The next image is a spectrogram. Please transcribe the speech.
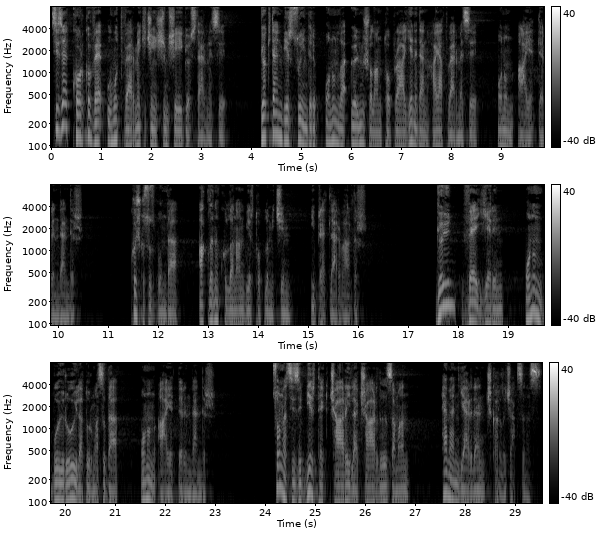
Size korku ve umut vermek için şimşeği göstermesi, gökten bir su indirip onunla ölmüş olan toprağa yeniden hayat vermesi onun ayetlerindendir. Kuşkusuz bunda aklını kullanan bir toplum için ibretler vardır. Göğün ve yerin onun buyruğuyla durması da onun ayetlerindendir. Sonra sizi bir tek çağrıyla çağırdığı zaman hemen yerden çıkarılacaksınız.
